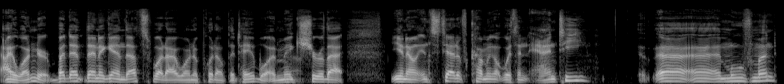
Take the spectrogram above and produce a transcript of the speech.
I wonder. But then, again, that's what I want to put out the table and make sure that, you know, instead of coming up with an anti uh, uh, movement,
